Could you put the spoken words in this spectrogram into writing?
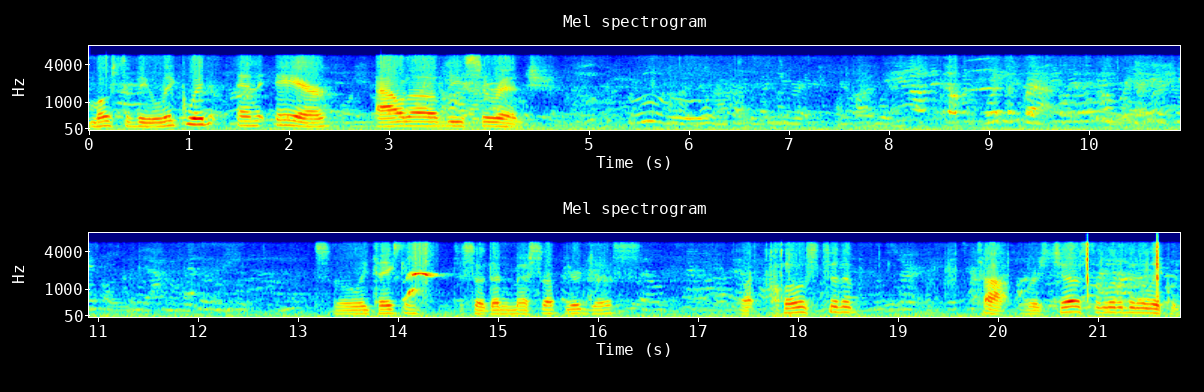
most of the liquid and air out of the syringe. Slowly taking, just so it doesn't mess up your disc. But close to the top, where it's just a little bit of liquid.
